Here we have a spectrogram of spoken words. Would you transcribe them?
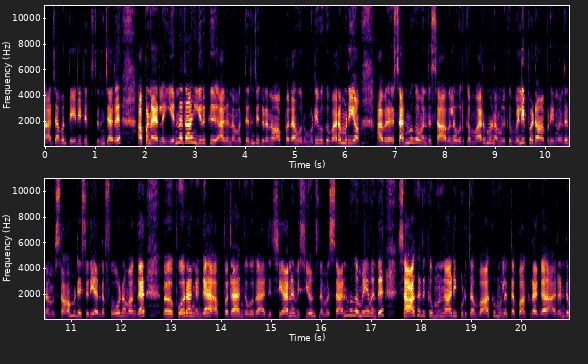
ராஜாவும் தேடிட்டு தெரிஞ்சாரு. அப்போ நான் அதில் என்ன தான் இருக்குது அதை நம்ம தெரிஞ்சுக்கிடணும். அப்போ தான் ஒரு முடிவுக்கு வர முடியும். அவர் சண்முகம் வந்து சாவில் ஒருக்க மர்மம் நம்மளுக்கு வெளிப்படும் அப்படின்னு வந்து நம்ம சாமுடேஸ்வரி அந்த ஃபோனை வாங்க போகிறாங்கங்க அப்போ தான் அங்கே ஒரு அதிர்ச்சியான விஷயம். நம்ம சண்முகமே வந்து வந்து சாகிறதுக்கு முன்னாடி கொடுத்த வாக்குமூலத்தை பார்க்குறாங்க அரண்டு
